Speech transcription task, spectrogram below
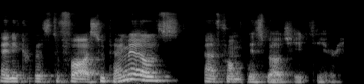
n equals to four super Mills uh, from this worldsheet theory.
